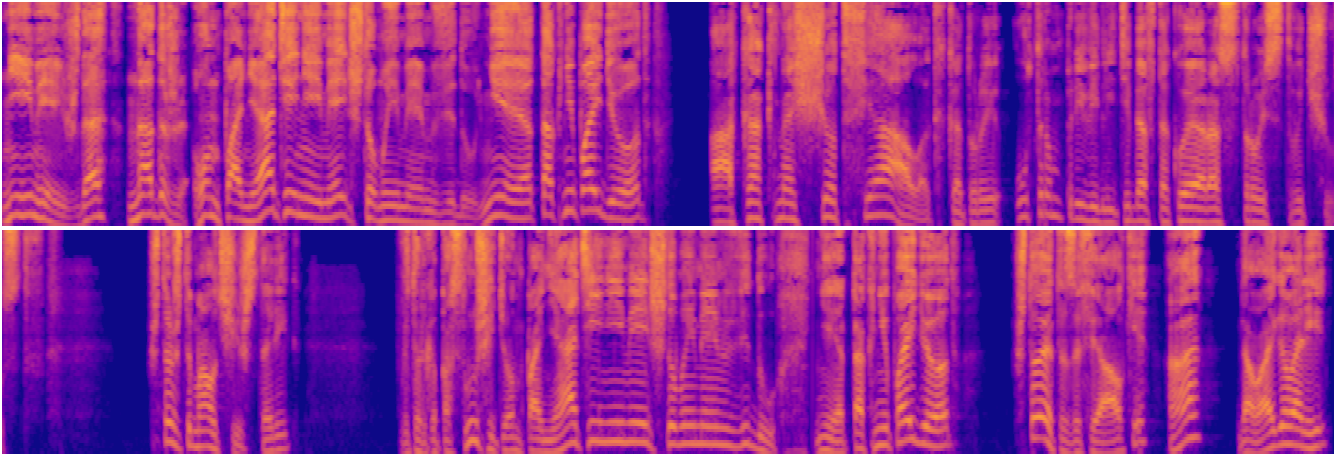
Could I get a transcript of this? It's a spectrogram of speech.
«Не имеешь, да? Надо же, он понятия не имеет, что мы имеем в виду. Нет, так не пойдет». «А как насчет фиалок, которые утром привели тебя в такое расстройство чувств? Что ж ты молчишь, старик? Вы только послушайте, он понятия не имеет, что мы имеем в виду. Нет, так не пойдет. Что это за фиалки, а? Давай говори».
